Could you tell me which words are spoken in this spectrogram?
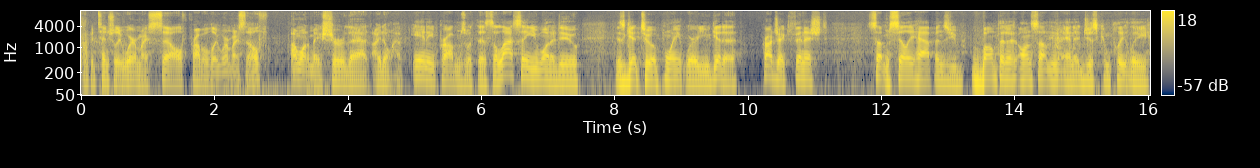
and potentially wear myself, probably wear myself, I want to make sure that I don't have any problems with this. The last thing you want to do is get to a point where you get a project finished, something silly happens, you bump it uh, on something and it just completely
